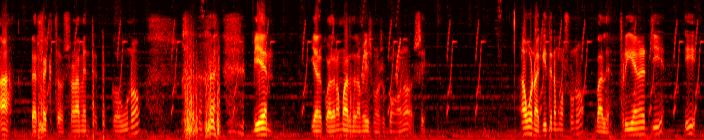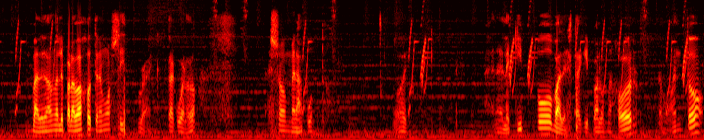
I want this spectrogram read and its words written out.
Ah, perfecto, solamente tengo uno. Bien, y al cuadrado más de lo mismo, supongo, ¿no? Sí. Ah, bueno, aquí tenemos uno, vale, Free Energy y Vale, dándole para abajo tenemos Seed Break, ¿de acuerdo? Eso me la apunto. En el equipo, vale, está equipado a lo mejor, de momento.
